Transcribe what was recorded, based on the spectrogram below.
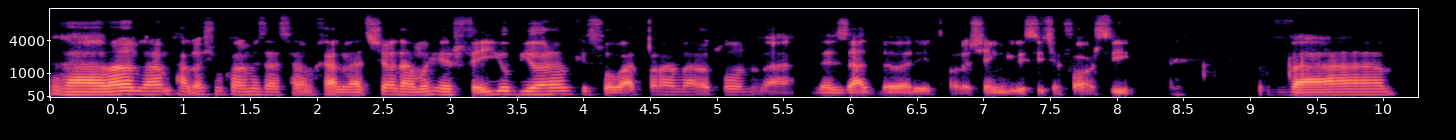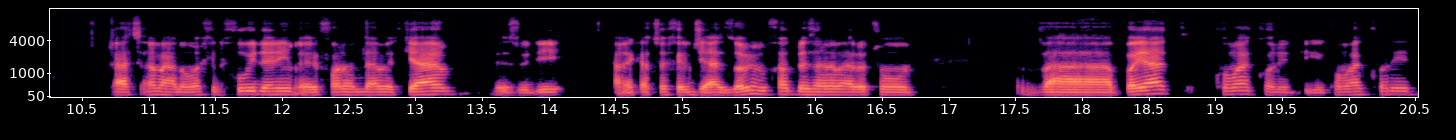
و منم دارم تلاش می‌کنم از سرم خلوت شه آدمای حرفه‌ای رو بیارم که صحبت کنم براتون و لذت ببرید. حالا چه انگلیسی چه فارسی. و قطعا برنامه خیلی خوبی داریم. عرفان هم دمت گرم. به زودی حرکت خیلی جذابی می‌خواد بزنه براتون. و باید کمک کنید دیگه. کمک کنید.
